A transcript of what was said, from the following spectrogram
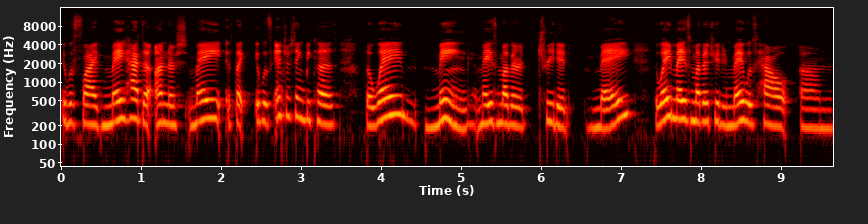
it was like mei had to under mei it's like it was interesting because the way ming mei's mother treated mei the way mei's mother treated mei was how um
